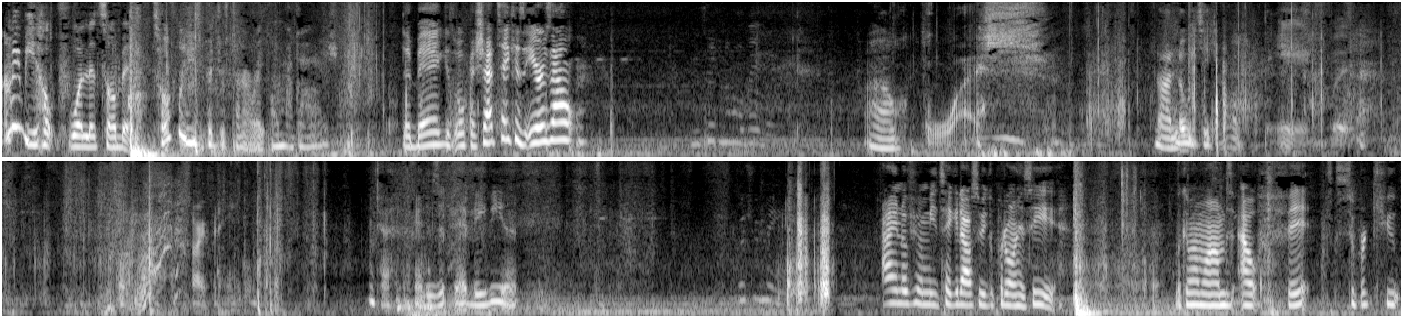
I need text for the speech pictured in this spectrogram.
Let me be helpful a little bit. Hopefully these pictures turn out right. Oh my gosh. The bag is open. Should I take his ears out? Oh gosh. No, I know we taking the whole bag, but sorry for the angle. Okay, got to zip that baby up. I didn't know if you want me to take it out so we could put it on his head. Look at my mom's outfit. Super cute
